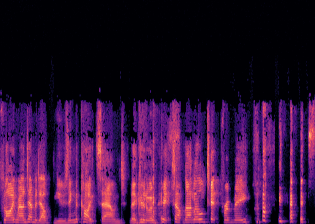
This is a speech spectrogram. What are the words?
flying around Emmerdale using the kite sound. They're going to have picked up that little tip from me. yes.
